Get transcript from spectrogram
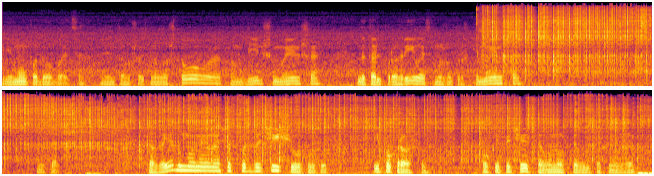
Йому подобається. Він там щось налаштовує, там більше, менше. Деталь прогрілась, можна трошки менше. І так. Так, я думаю, наверное, зараз подзачищу отут от і покрашу. Поки печеться, воно все висохне вже.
